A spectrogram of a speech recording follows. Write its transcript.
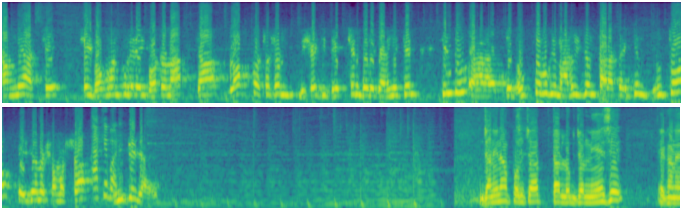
সামনে আসছে সেই ভগবানপুরের এই ঘটনা যা ব্লক প্রশাসন বিষয়টি দেখছেন বলে জানিয়েছেন। কিন্তু আহ, যে ভুক্তভোগী মানুষজন তারা চাইছেন দ্রুত এই যেন সমস্যা। মিটে যায়। জানি না পঞ্চায়েত তার লোকজন নিয়ে এসে এখানে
